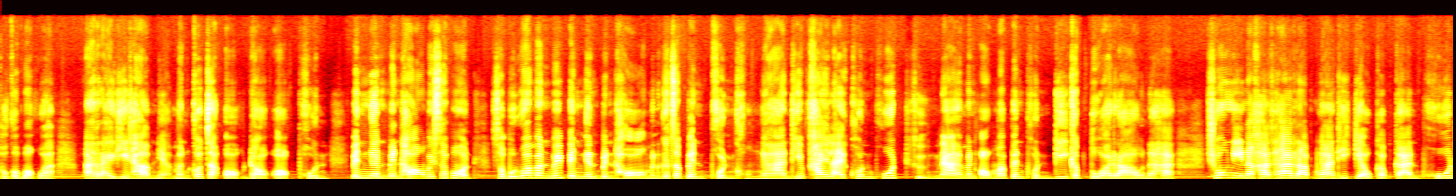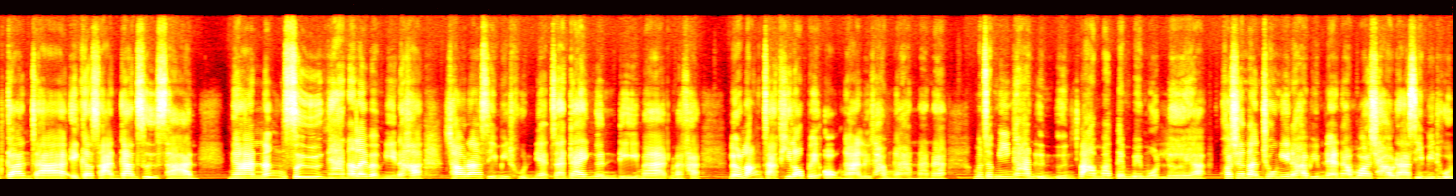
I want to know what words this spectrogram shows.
เขาก็บอกว่าอะไรที่ทำเนี่ยมันก็จะออกดอกออกผล เป็นเงินเป็นทองไปซะหมดสมมติว่ามันไม่เป็นเงินเป็นทอง มันก็จะเป็นผลของงานที่ใครหลายคนพูดถึงนะ มันออกมาเป็นผลดีกับตัวเรานะคะ ช่วงนี้นะคะ ถ้ารับงานที่เกี่ยวกับการพูดการจาเอกสารการสื่อสาร งานหนังสืองานอะไรแบบนี้นะคะ ชาวราศีมิถุนเนี่ยจะได้เงินดีมากนะคะ แล้วหลังจากที่เราไปออกงานหรือทำงานนั้นอะมันจะมีงานอื่นๆ ตามมาเต็มไปหมดเลยอะเพราะฉะนั้นช่วงนี้นะคะพิมพ์แนะนำว่าชาวราศีมิถุน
